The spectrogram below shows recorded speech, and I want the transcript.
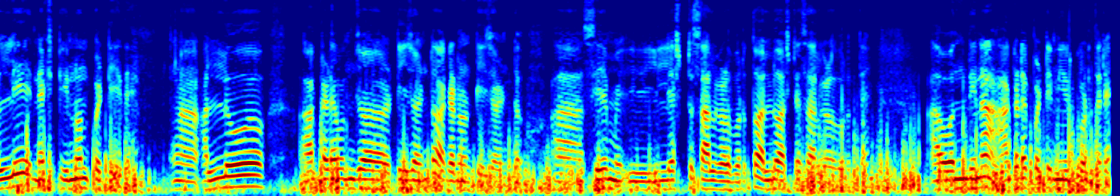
ಅಲ್ಲಿ ನೆಕ್ಸ್ಟ್ ಇನ್ನೊಂದು ಪಟ್ಟಿ ಇದೆ. ಅಲ್ಲೂ ಆ ಕಡೆ ಒಂದು ಟೀ ಜಾಯಿಂಟು ಆ ಕಡೆ ಒಂದು ಟೀ ಜಾಯಿಂಟು ಸೇಮ್ ಇಲ್ಲೆಷ್ಟು ಸಾಲುಗಳು ಬರುತ್ತೋ ಅಲ್ಲೂ ಅಷ್ಟೇ ಸಾಲುಗಳು ಬರುತ್ತೆ. ಒಂದಿನ ಆ ಕಡೆ ಪಟ್ಟಿ ನೀರು ಕೊಡ್ತಾರೆ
